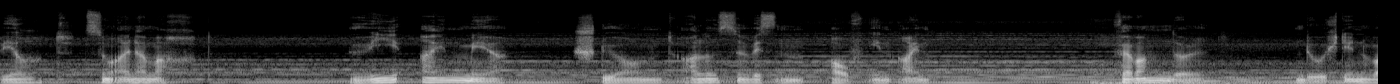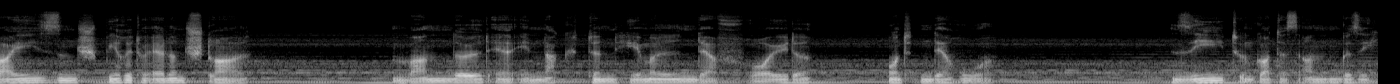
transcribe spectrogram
wird zu einer Macht. Wie ein Meer stürmt alles Wissen auf ihn ein verwandelt durch den weisen spirituellen Strahl, wandelt er in nackten Himmeln der Freude und der Ruhe, sieht Gottes Angesicht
